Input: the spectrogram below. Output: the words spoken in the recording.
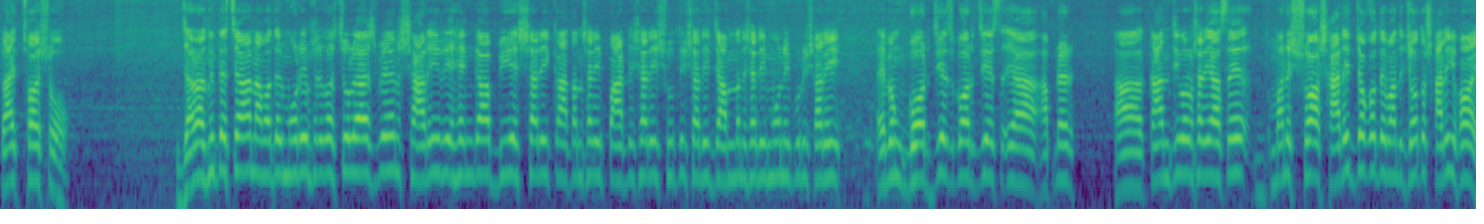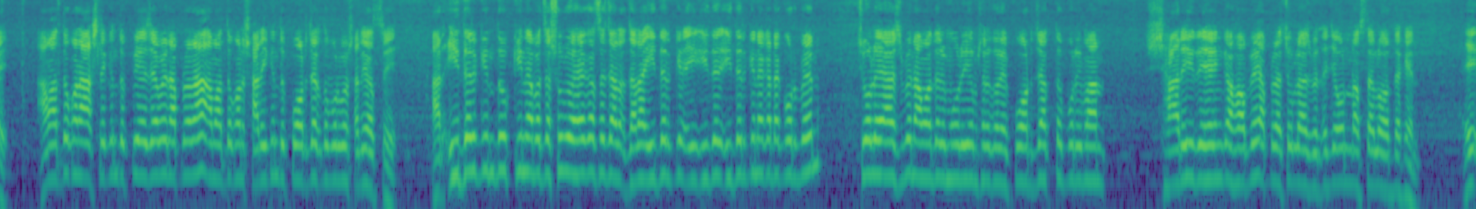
প্রায় ছয়শো। যারা নিতে চান আমাদের মরিয়ম শাড়ি ঘরে চলে আসবেন। শাড়ি রেহেঙ্গা বিয়ের শাড়ি কাতান শাড়ি পাটি শাড়ি সুতি শাড়ি জামদানি শাড়ি মণিপুরি শাড়ি এবং গর্জেস গর্জেস আপনার আহ, কাঞ্জিবরম শাড়ি আছে। মানে শাড়ির জগতে মানে যত শাড়ি হয় আমার দোকানে আসলে কিন্তু পেয়ে যাবেন আপনারা। আমার দোকানে শাড়ি কিন্তু পর্যাপ্ত পরিমাণ শাড়ি আছে। আর ঈদের কিন্তু কিনা বেচা শুরু হয়ে গেছে। যারা যারা ঈদের ঈদের ঈদের কেনাকাটা করবেন, চলে আসবেন আমাদের মরিয়ম ঘরে। পর্যাপ্ত পরিমাণ শাড়ি রেহেঙ্গা হবে। আপনারা চলে আসবেন। এই যে অন্য সালোয়ার দেখেন। এই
